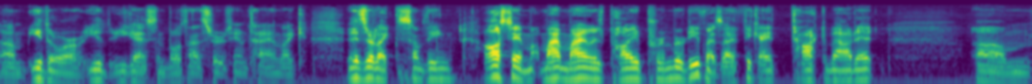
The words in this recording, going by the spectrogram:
Um, either or, either you guys can both answer at the same time. Like, is there like something? I'll say my mine was probably perimeter defense. I think I talked about it um,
